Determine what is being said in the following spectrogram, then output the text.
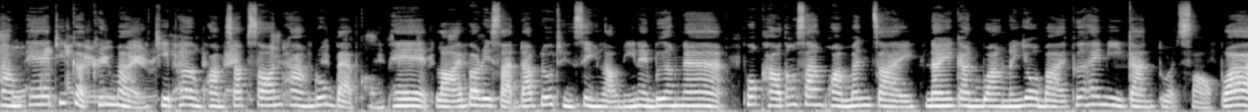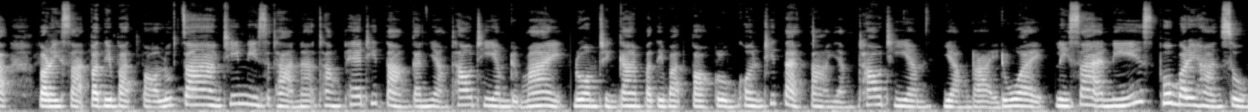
ทางเพศที่เกิดขึ้นใหม่ ที่เพิ่มความซับซ้อนทางรูปแบบของเพศ หลายบริษัทรับรู้ถึงสิ่งเหล่านี้ในเบื้องหน้า พวกเขาต้องสร้างความมั่นใจ ในการวางนโยบายเพื่อให้มีการตรวจสอบว่า บริษัทปฏิบัติต่อลูกจ้างที่มีสถานะทางเพศที่ต่างกันอย่างเท่าเทียมหรือไม่ รวมถึงการปฏิบัติต่อกลุ่มคนที่แตกต่างอย่างเท่าเทียมอย่างไรด้วยลิซ่าแอนนิสผู้บริหารสูง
